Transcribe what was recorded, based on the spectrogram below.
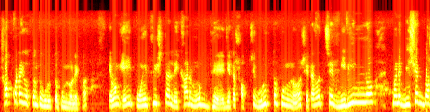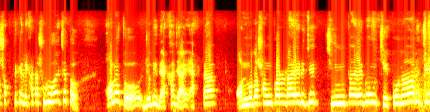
সবকটাই অত্যন্ত গুরুত্বপূর্ণ লেখা। এবং এই পঁয়ত্রিশটা লেখার মধ্যে যেটা সবচেয়ে গুরুত্বপূর্ণ, সেটা হচ্ছে বিভিন্ন মানে বিশের দশক থেকে লেখাটা শুরু হয়েছে তো। ফলত যদি দেখা যায়, একটা অন্নদা শঙ্কর রায়ের যে চিন্তা এবং চেতনার যে,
